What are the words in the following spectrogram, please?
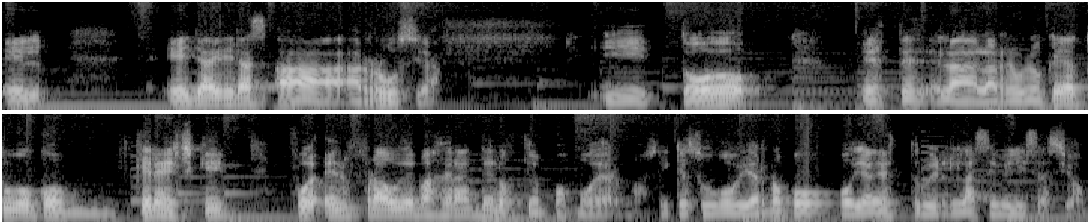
ella irá a, Rusia y todo este, la, reunión que ella tuvo con Kerensky fue el fraude más grande de los tiempos modernos y que su gobierno podía destruir la civilización.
